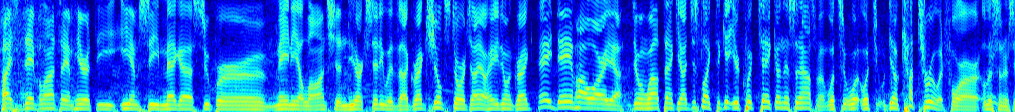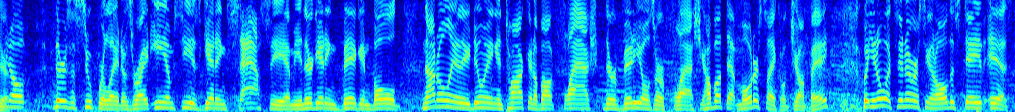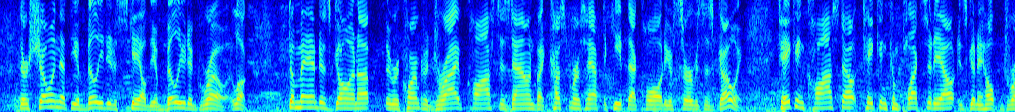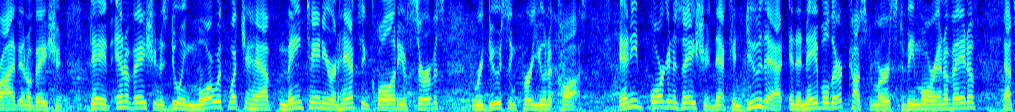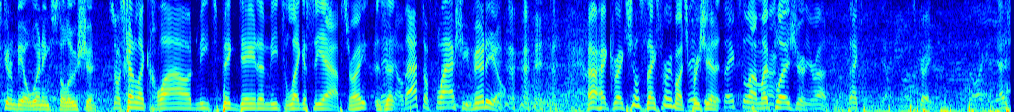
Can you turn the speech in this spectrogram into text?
Hi, it's Dave Vellante. I'm here at the EMC Mega Super Mania launch in New York City with uh, Greg Schulz, Storage IO. How you doing, Greg? Hey, Dave. How are you? Doing well, thank you. I'd just like to get your quick take on this announcement. What's what, what you know? Cut through it for our listeners here. You know, there's a superlatives, right? EMC is getting sassy. I mean, they're getting big and bold. Not only are they doing and talking about flash, their videos are flashy. How about that motorcycle jump, eh? But you know what's interesting in all this, Dave, is they're showing that the ability to scale, the ability to grow. Look, demand is going up, the requirement to drive cost is down, but customers have to keep that quality of services going. Taking cost out, taking complexity out is going to help drive innovation. Dave, innovation is doing more with what you have, maintaining or enhancing quality of service, reducing per unit cost. Any organization that can do that and enable their customers to be more innovative, that's going to be a winning solution. So it's kind of like cloud meets big data meets legacy apps, right? Is that? that's a flashy video. All right, Greg Schulz, thanks very much. Appreciate it. Thanks a lot. My pleasure. See you around. Thank you. Yeah, that's great. So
